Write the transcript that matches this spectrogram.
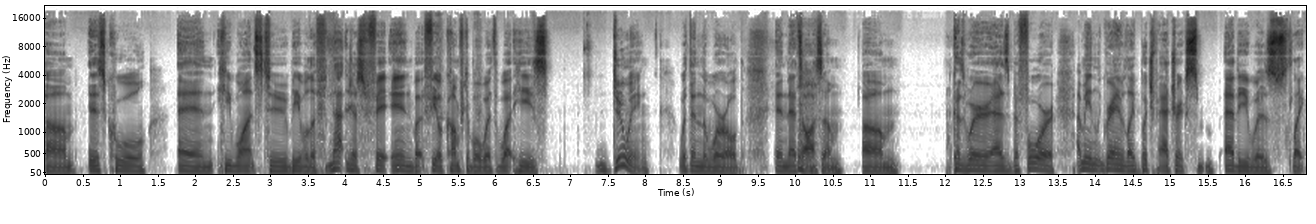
Um, is cool. And he wants to be able to f- not just fit in, but feel comfortable with what he's doing within the world. And that's Mhm. awesome. Um, because whereas before, I mean, granted, like Butch Patrick's Eddie was like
